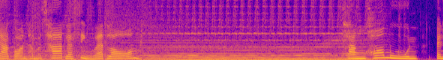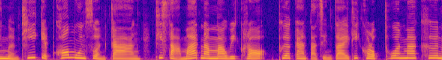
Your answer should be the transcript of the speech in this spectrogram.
ยากรธรรมชาติและสิ่งแวดล้อม คลังข้อมูลเป็นเหมือนที่เก็บข้อมูลส่วนกลางที่สามารถนำมาวิเคราะห์ เพื่อการตัดสินใจที่ครบถ้วนมากขึ้น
